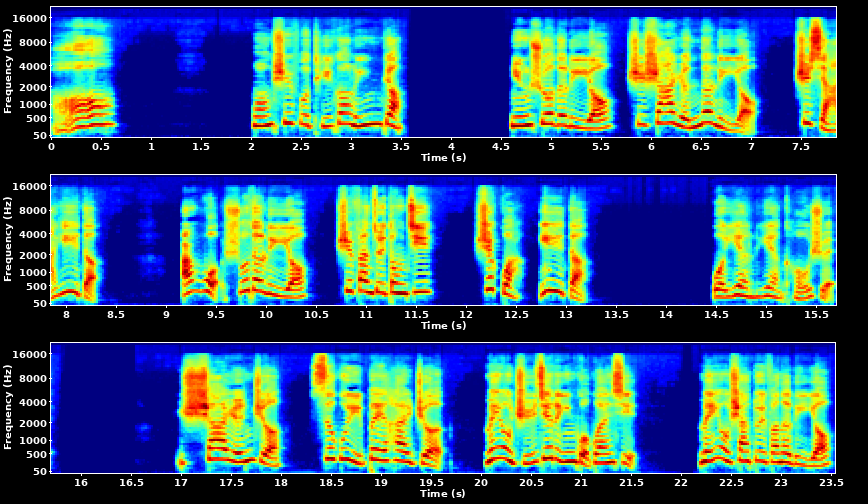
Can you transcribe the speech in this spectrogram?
哦，王师傅提高了音调：“您说的理由是杀人的理由，是狭义的；而我说的理由是犯罪动机，是广义的。”我咽了咽口水。杀人者似乎与被害者。没有直接的因果关系，没有杀对方的理由，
